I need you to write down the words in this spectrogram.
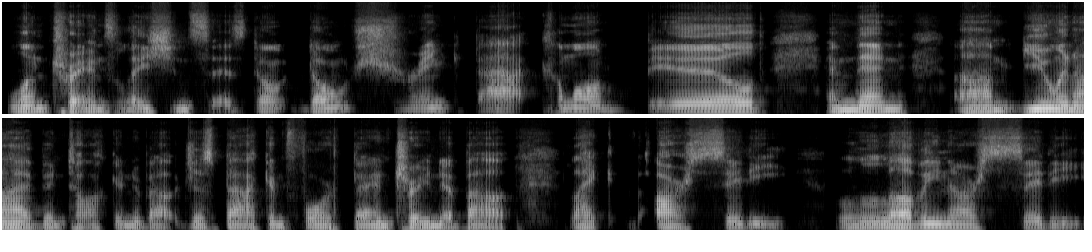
one translation says. Don't don't shrink back. Come on, build. And then um, you and I have been talking about just back and forth bantering about like our city loving our city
